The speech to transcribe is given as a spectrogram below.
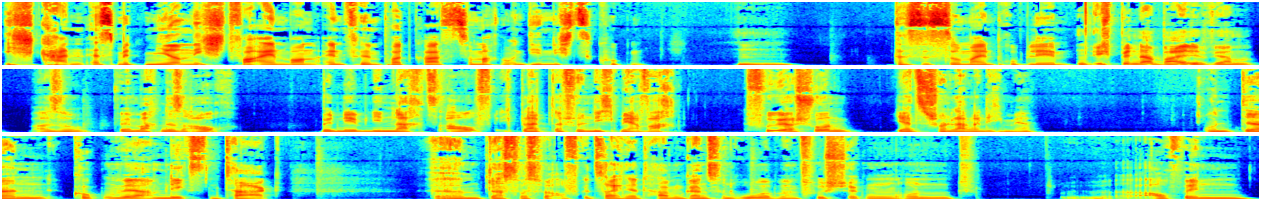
Ich kann es mit mir nicht vereinbaren, einen Filmpodcast zu machen und die nicht zu gucken. Mhm. Das ist so mein Problem. Ich bin da bei dir. Wir haben also wir machen das auch. Wir nehmen die nachts auf. Ich bleib dafür nicht mehr wach. Früher schon, jetzt schon lange nicht mehr. Und dann gucken wir am nächsten Tag ähm, das, was wir aufgezeichnet haben, ganz in Ruhe beim Frühstücken. Und äh, auch wenn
